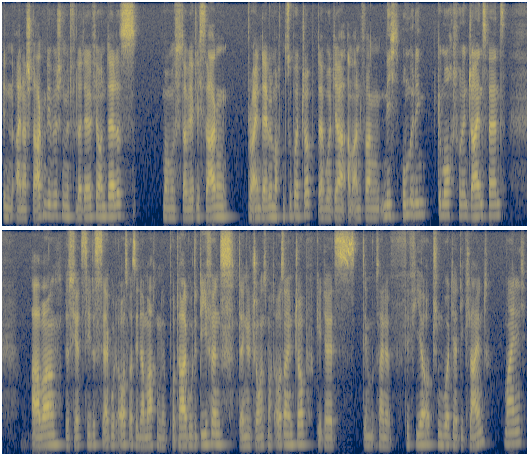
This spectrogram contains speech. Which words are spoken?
in einer starken Division mit Philadelphia und Dallas. Man muss da wirklich sagen, Brian Dable macht einen super Job. Der wurde ja am Anfang nicht unbedingt gemocht von den Giants-Fans. Aber bis jetzt sieht es sehr gut aus, was sie da machen. Eine brutal gute Defense. Daniel Jones macht auch seinen Job. Geht ja jetzt, dem, seine 4-4-Option wurde ja declined, meine ich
